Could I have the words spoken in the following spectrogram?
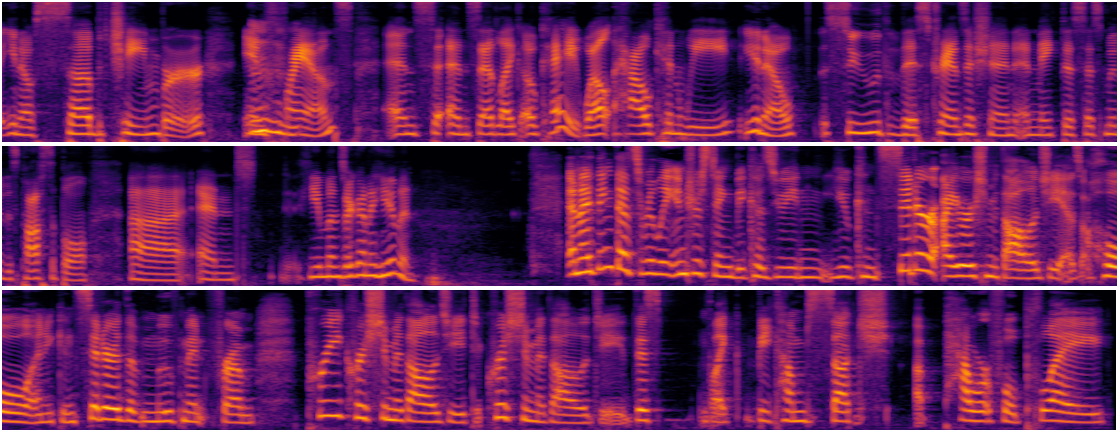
you know sub chamber in mm-hmm. France and and said like okay well how can we you know soothe this transition and make this as smooth as possible? Uh and humans are going to human. And I think that's really interesting because when you consider Irish mythology as a whole and you consider the movement from pre-Christian mythology to Christian mythology, this like becomes such a powerful play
